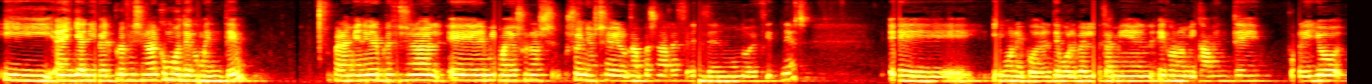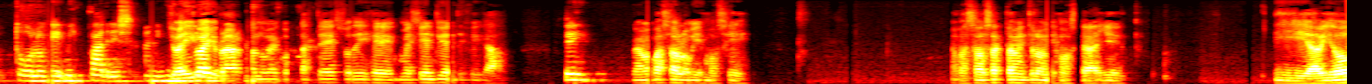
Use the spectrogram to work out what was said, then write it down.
Y, eh, y a nivel profesional, como te comenté, para mí a nivel profesional, eh, mi mayor sueño, es ser una persona referente en el mundo de fitness. Eh, y bueno, y poder devolverle también económicamente por ello todo lo que mis padres han Yo iba a llorar cuando me contaste eso, dije, me siento identificado. Sí. Me ha pasado lo mismo, sí. Me ha pasado exactamente lo mismo. O sea, y, y ha habido,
